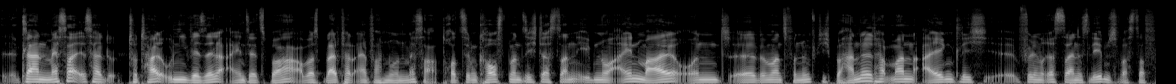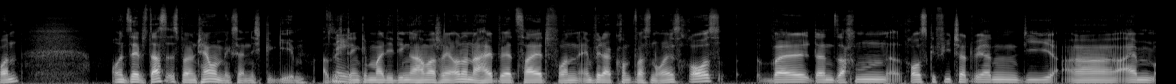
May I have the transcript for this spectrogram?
äh, klar, ein Messer ist halt total universell einsetzbar, aber es bleibt halt einfach nur ein Messer. Trotzdem kauft man sich das dann eben nur einmal und äh, wenn man es vernünftig behandelt, hat man eigentlich äh, für den Rest seines Lebens was davon. Und selbst das ist beim Thermomixer nicht gegeben. Also Nee. ich denke mal, die Dinge haben wahrscheinlich auch noch eine Halbwertzeit von entweder kommt was Neues raus, weil dann Sachen rausgefeatured werden, die äh, einem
